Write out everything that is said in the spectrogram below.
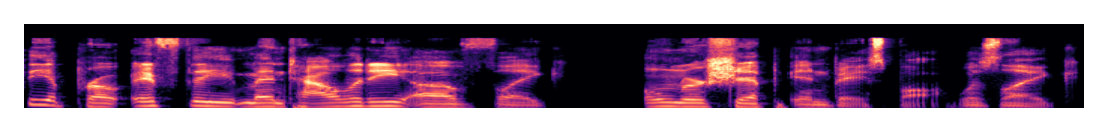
the approach, if the mentality of like ownership in baseball was like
